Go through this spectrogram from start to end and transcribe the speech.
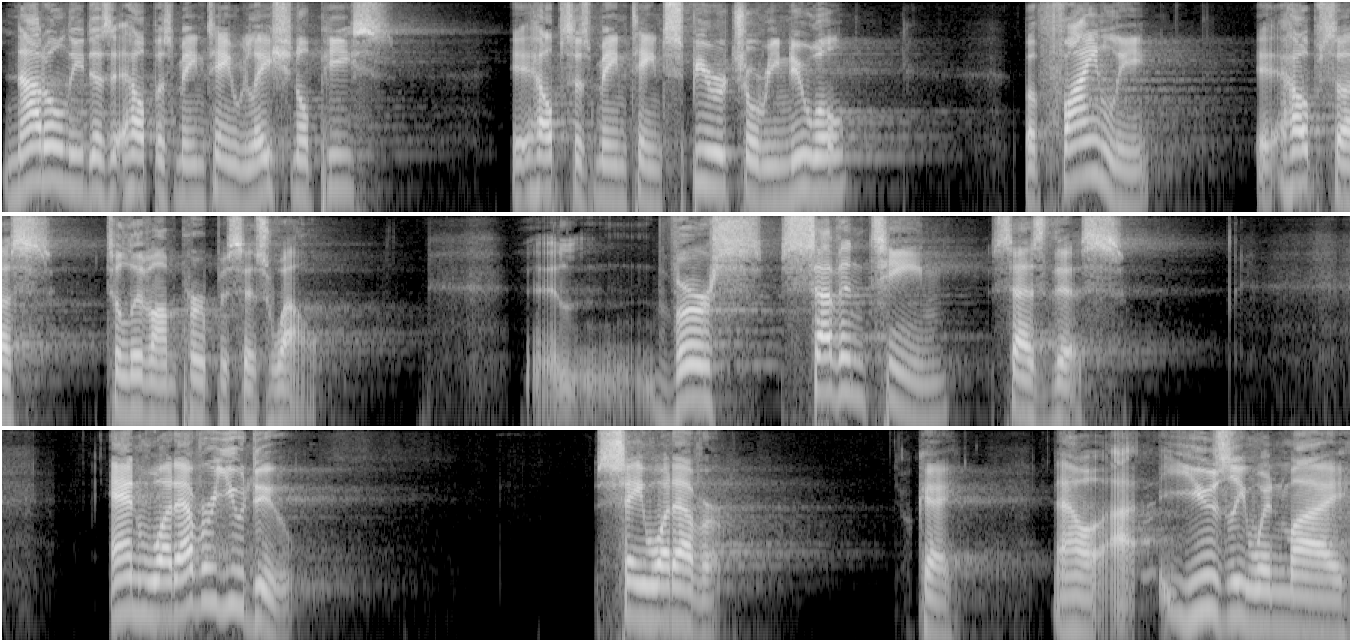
not only does it help us maintain relational peace, it helps us maintain spiritual renewal, but finally, it helps us to live on purpose as well verse 17 says this And whatever you do, say whatever. Okay. Now, I, usually when my,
